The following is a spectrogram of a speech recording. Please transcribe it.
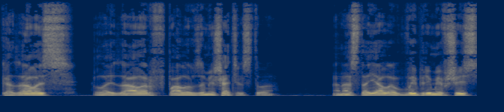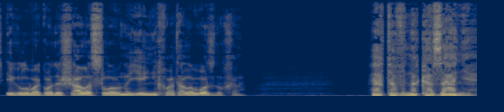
Казалось, Лайзалар впала в замешательство. Она стояла, выпрямившись, и глубоко дышала, словно ей не хватало воздуха. — Это в наказание,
